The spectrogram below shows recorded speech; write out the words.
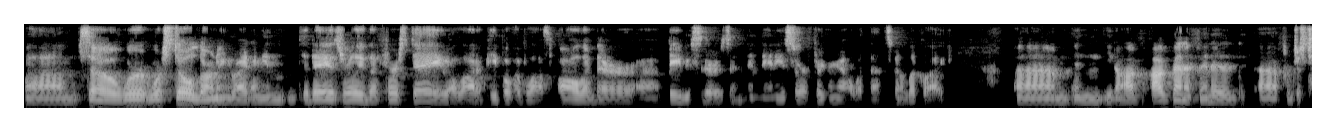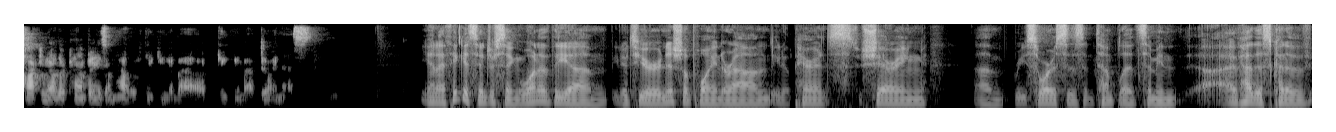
Um, so we're we're still learning, right? I mean, today is really the first day. A lot of people have lost all of their uh, babysitters and, and, nannies, so we're figuring out what that's going to look like. Um, and you know, I've I've benefited uh, from just talking to other companies on how they're thinking about thinking about doing this. Yeah, and I think it's interesting. One of the um, you know to your initial point around you know parents sharing um, resources and templates. I mean, I've had this kind of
